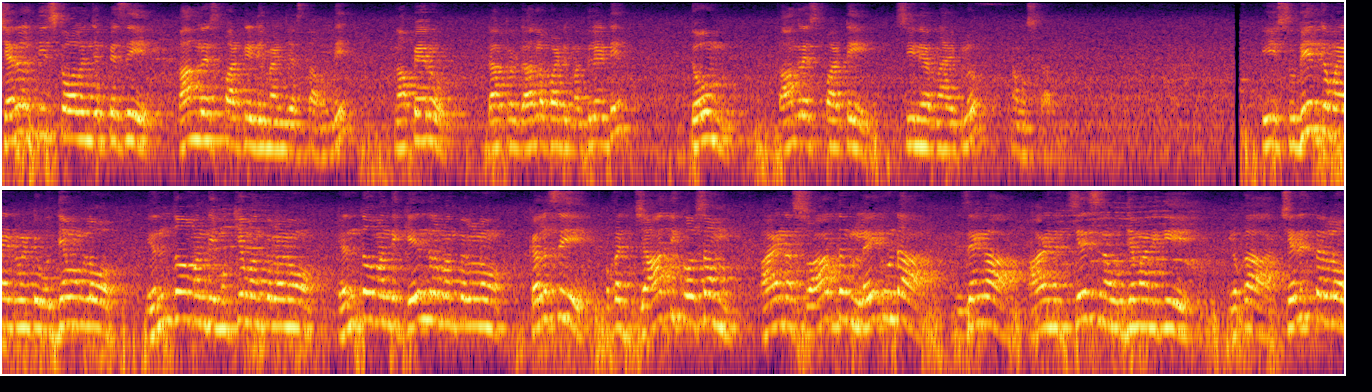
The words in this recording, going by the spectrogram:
చర్యలు తీసుకోవాలని చెప్పేసి కాంగ్రెస్ పార్టీ డిమాండ్ చేస్తూ ఉంది. నా పేరు doctor Garlapati Maddireddy. Dhone Congress party senior నాయకులు నమస్కారం. ఈ సుదీర్ఘమైనటువంటి ఉద్యమంలో ఎంతోమంది ముఖ్యమంత్రులను ఎంతోమంది కేంద్ర మంత్రులను కలిసి ఒక జాతి కోసం ఆయన స్వార్థం లేకుండా నిజంగా ఆయన చేసిన ఉద్యమానికి ఈ యొక్క చరిత్రలో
